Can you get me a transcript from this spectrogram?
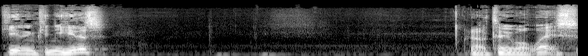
Kieran, can you hear us? I'll tell you what, let's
